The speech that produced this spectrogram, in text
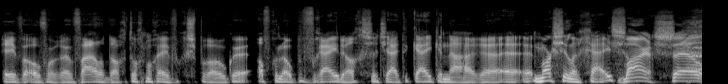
Even over uh, Vaderdag toch nog even gesproken. Afgelopen vrijdag zat jij te kijken naar uh, Marcel en Gijs. Marcel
